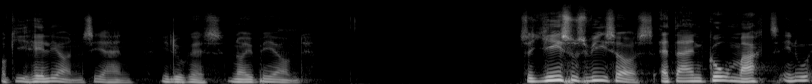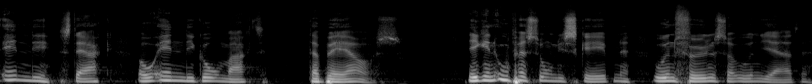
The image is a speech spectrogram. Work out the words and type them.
Og give helligånden, siger han i Lukas, når I beder om det. Så Jesus viser os, at der er en god magt, en uendelig stærk og uendelig god magt, der bærer os. Ikke en upersonlig skæbne, uden følelser, uden hjerte.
